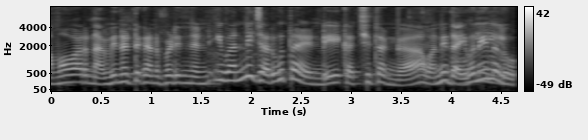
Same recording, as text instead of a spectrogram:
అమ్మవారు నవ్వినట్టు కనపడిందండి. ఇవన్నీ జరుగుతాయండి ఖచ్చితంగా అవన్నీ దైవలీలలు.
